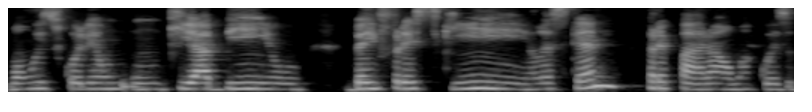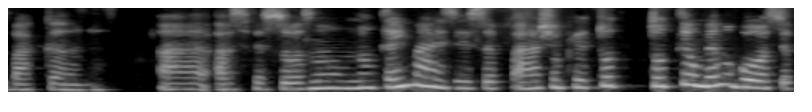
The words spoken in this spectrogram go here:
vão escolher um, um quiabinho bem fresquinho, elas querem preparar uma coisa bacana. A, as pessoas não, não têm mais isso, acham que tudo, tudo tem o mesmo gosto.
